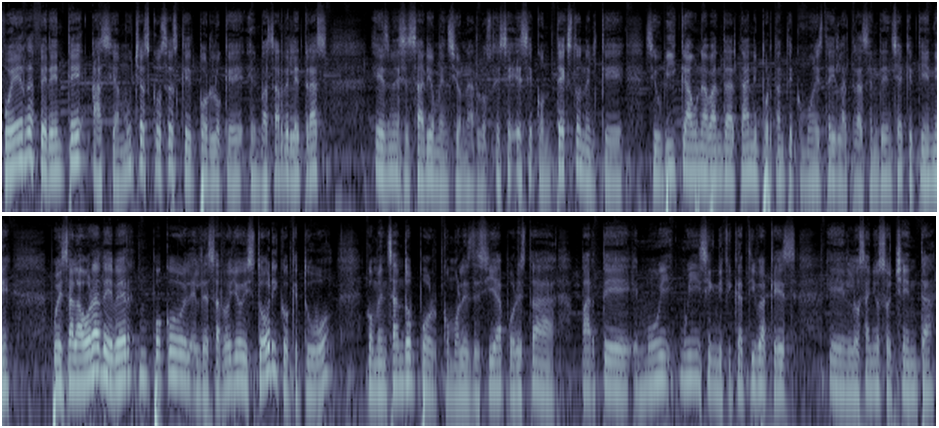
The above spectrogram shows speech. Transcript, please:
fue referente hacia muchas cosas que por lo que en Bazar de Letras es necesario mencionarlos. Ese, ese contexto en el que se ubica una banda tan importante como esta y la trascendencia que tiene, pues a la hora de ver un poco el, el desarrollo histórico que tuvo, comenzando por, como les decía, por esta parte muy, muy significativa que es en los años 80,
